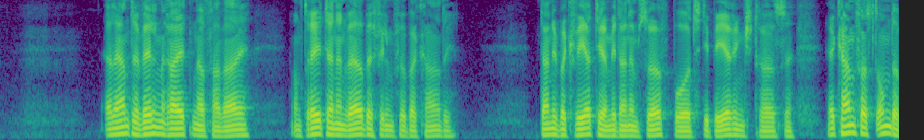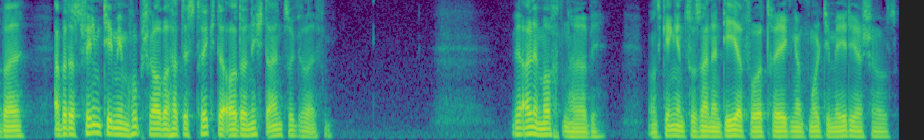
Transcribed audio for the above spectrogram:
Er lernte Wellenreiten auf Hawaii und drehte einen Werbefilm für Bacardi. Dann überquerte er mit einem Surfboard die Beringstraße. Er kam fast um dabei, aber das Filmteam im Hubschrauber hatte strikte Order, nicht einzugreifen. Wir alle mochten Herbie und gingen zu seinen Dia-Vorträgen und Multimedia-Shows.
